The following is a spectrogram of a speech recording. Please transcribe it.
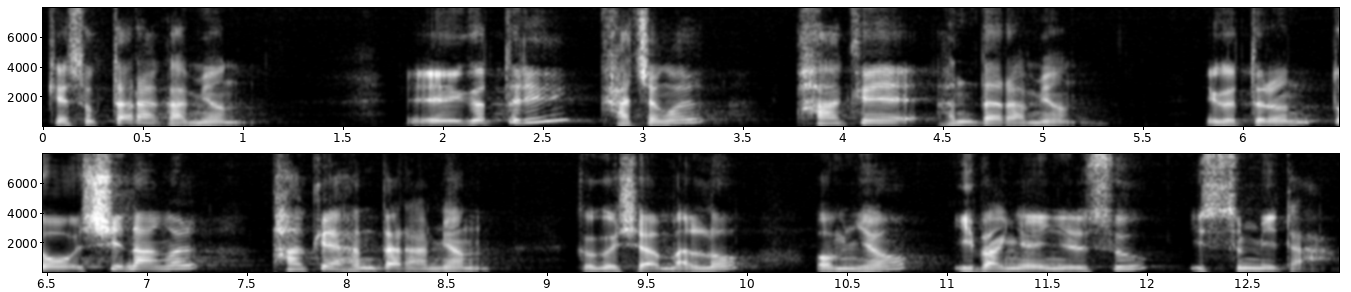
계속 따라가면 이것들이 가정을 파괴한다라면 이것들은 또 신앙을 파괴한다라면 그것이야말로 엄녀 이방여인일 수 있습니다.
